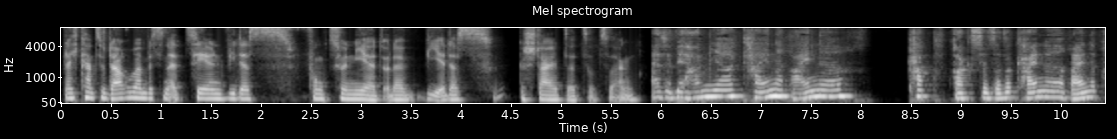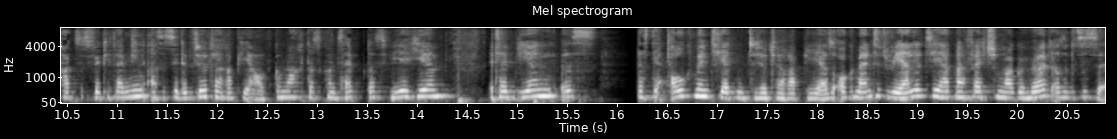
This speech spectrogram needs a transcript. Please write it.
Vielleicht kannst du darüber ein bisschen erzählen, wie das funktioniert oder wie ihr das gestaltet sozusagen. Also wir haben ja keine reine CAP-Praxis, also keine reine Praxis für Ketaminassistierte Psychotherapie aufgemacht. Das Konzept, das wir hier etablieren, ist das der augmentierten Psychotherapie. Also Augmented Reality hat man vielleicht schon mal gehört. Also das ist äh,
